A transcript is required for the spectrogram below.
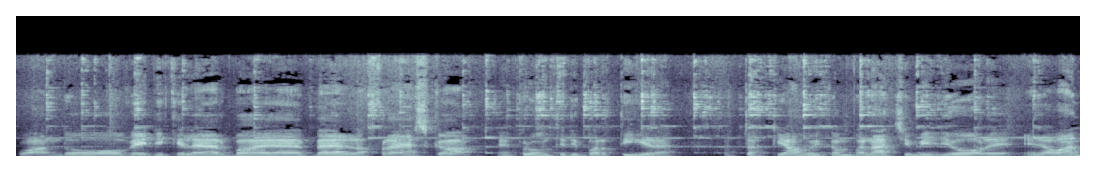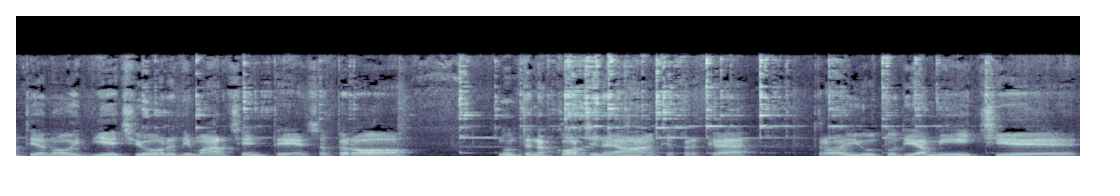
Quando vedi che l'erba è bella, fresca, è pronti di partire. Attacchiamo i campanacci migliori e davanti a noi 10 ore di marcia intensa, però non te ne accorgi neanche perché tra l'aiuto di amici e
